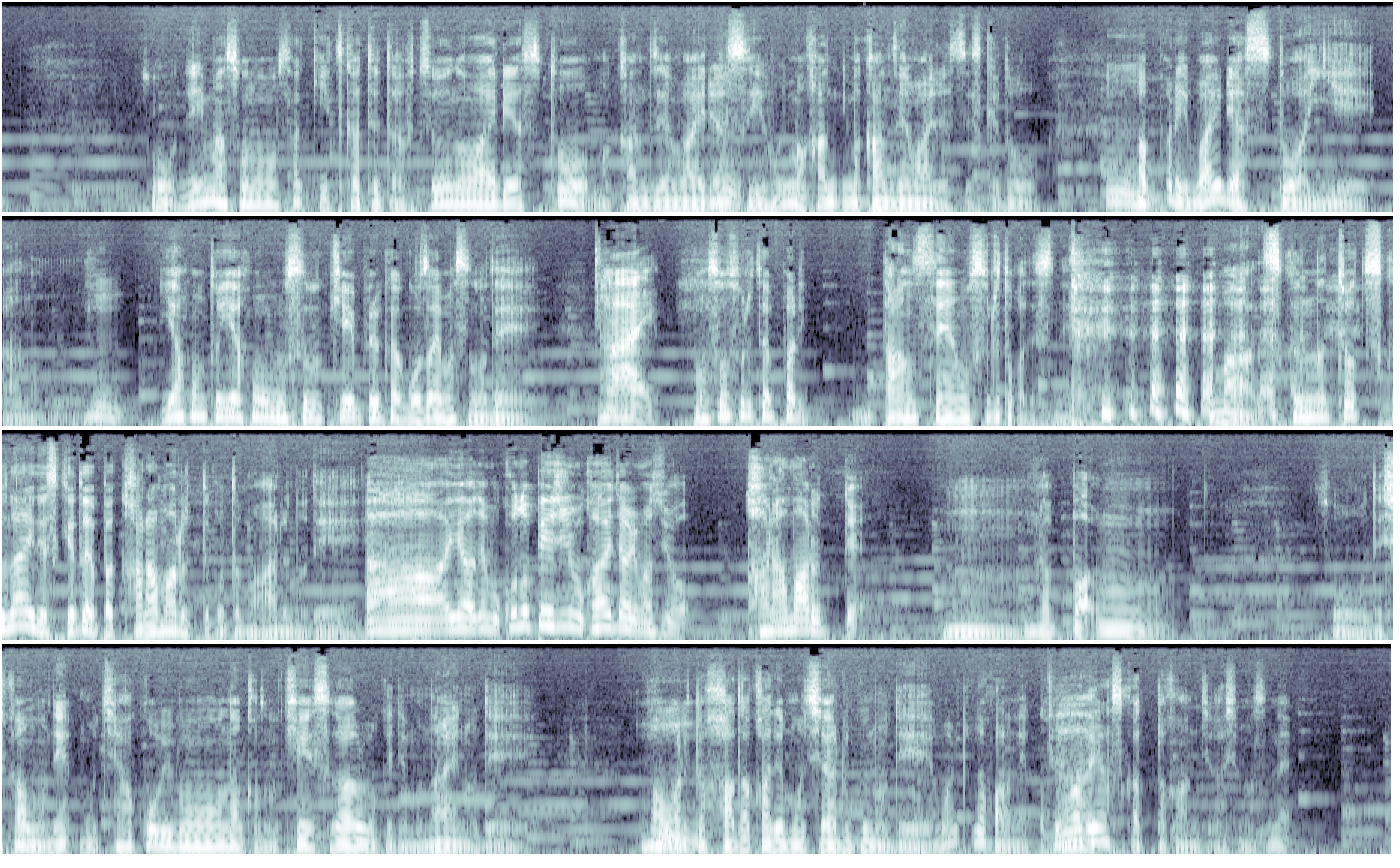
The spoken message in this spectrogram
そう。で今そのさっき使ってた普通のワイヤレスと、まあ、完全ワイヤレスイヤホン、今かん今完全ワイヤレスですけど、うん。やっぱりワイヤレスとはいえあのうん。イヤホンとイヤホンを結ぶケーブルがございますので、はい。まあ、そうするとやっぱり断線をするとかですね。まあ少なちょっと少ないですけどやっぱ絡まるってこともあるので。ああいやでもこのページにも書いてありますよ。絡まるって。うん。やっぱうん。そう。でしかもね持ち運びもなんかそのケースがあるわけでもないので、まあ、割と裸で持ち歩くので、割とだからね壊れやすかった感じがしますね、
